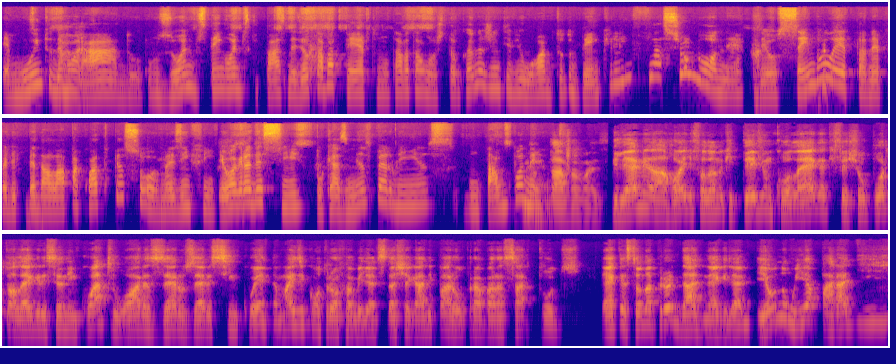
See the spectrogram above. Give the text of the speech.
é muito demorado. Ah. Os ônibus, tem ônibus que passam, mas eu tava perto, não tava tão longe. Então, quando a gente viu o homem, tudo bem que ele inflacionou, né? Deu 100 doleta, né, para ele pedalar para quatro pessoas. Mas enfim, eu agradeci, porque as minhas perninhas não estavam podendo. Não tava mais. Guilherme Larroy falando que teve um colega que fechou Porto Alegre sendo em 4 horas 0050, mas encontrou a família antes da chegada e parou para abraçar todos é a questão da prioridade, né, Guilherme? Eu não ia parar de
